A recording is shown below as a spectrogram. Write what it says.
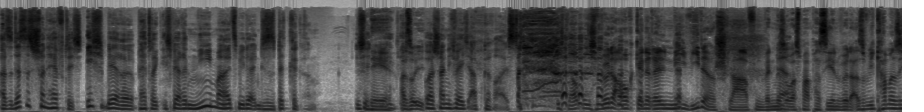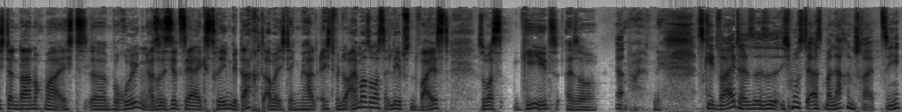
Also das ist schon heftig. Ich wäre, Patrick, ich wäre niemals wieder in dieses Bett gegangen. Ich, Nee, also- wahrscheinlich wäre ich abgereist. Ich glaube, ich würde auch generell nie wieder schlafen, wenn mir Ja. sowas mal passieren würde. Also wie kann man sich denn da nochmal echt äh, beruhigen? Also ist jetzt sehr extrem gedacht, aber ich denke mir halt echt, wenn du einmal sowas erlebst und weißt, sowas geht, also Ja. nee. Es geht weiter. Ist- Ich musste erst mal lachen, schreibt sie.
